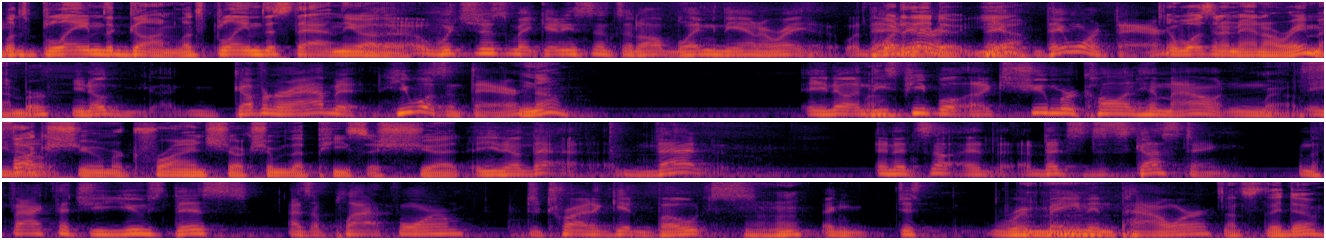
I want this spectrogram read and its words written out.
Let's blame the gun. Let's blame this, that, and the other. Uh, which doesn't make any sense at all. Blaming the NRA. The What did they do? Yeah. they weren't there. It wasn't an NRA member. You know, Governor Abbott, he wasn't there. No. You know, and these people like Schumer calling him out and you Fuck know, Schumer, crying Chuck Schumer, that piece of shit. you know that that and it's not that's disgusting. And the fact that you use this as a platform to try to get votes Mm-hmm. and just remain in power That's what they do.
